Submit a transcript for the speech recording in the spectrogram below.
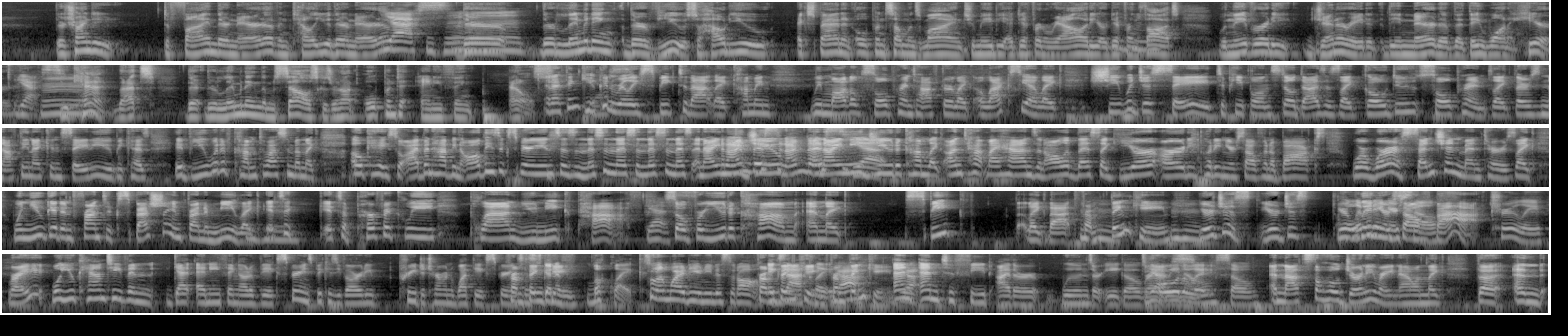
they're trying to define their narrative and tell you their narrative. Yes. Mm-hmm. They're mm-hmm. they're limiting their view. So how do you expand and open someone's mind to maybe a different reality or different mm-hmm. thoughts when they've already generated the narrative that they want to hear? Yes. You can't. That's they're, they're limiting themselves because they're not open to anything else. And I think you can really speak to that, like coming. We modeled Soul Print after like Alexia. Like she would just say to people, and still does, is like, "Go do Soul Print." Like there's nothing I can say to you because if you would have come to us and been like, "Okay, so I've been having all these experiences and this and this and this and this, and I need I'm this you and I'm this." I need Yeah. you to come like untap my hands and all of this," like you're already putting yourself in a box where we're ascension mentors. Like when you get in front, especially in front of me, like it's mm-hmm. a it's a perfectly planned unique path Yes. so for you to come and like speak like that from thinking you're just you're just Mm-hmm. You're holding limiting yourself, yourself. back Truly. right Well, you can't even get anything out of the experience because you've already predetermined what the experience From is going to thinking. look like. So then why do you need us at all? from Exactly. thinking from Yeah. thinking and Yeah. and to feed either wounds or ego, right? Yes. Totally. So and that's the whole journey right now and like the and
